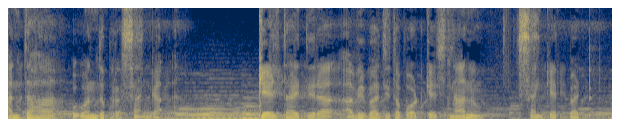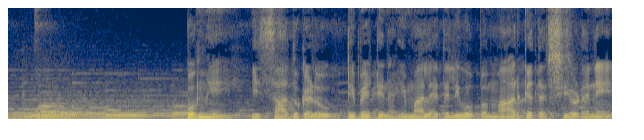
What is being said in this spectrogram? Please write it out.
ಅಂತಹ ಒಂದು ಪ್ರಸಂಗ. ಕೇಳ್ತಾ ಇದ್ದೀರಾ ಅವಿಭಾಜಿತ ಪಾಡ್ಕಾಸ್ಟ್ ನಾನು ಸಂಕೇತ್ ಭಟ್. ಒಮ್ಮೆ ಈ ಸಾಧುಗಳು ಟಿಬೆಟಿನ ಹಿಮಾಲಯದಲ್ಲಿ ಒಬ್ಬ ಮಾರ್ಗದರ್ಶಿಯೊಡನೆ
